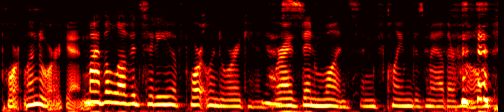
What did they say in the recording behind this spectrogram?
Portland, Oregon. My beloved city of Portland, Oregon, where I've been once and claimed as my other home.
